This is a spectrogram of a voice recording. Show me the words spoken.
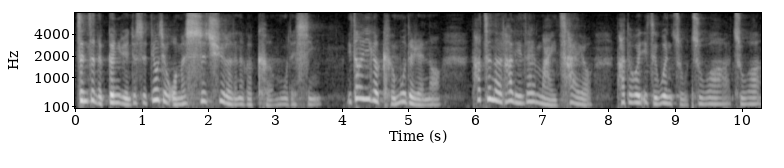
真正的根源，就是丢弃我们失去了的那个渴慕的心。你知道，一个渴慕的人哦，他真的他连在买菜哦。他都会一直问主，主啊，主啊，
